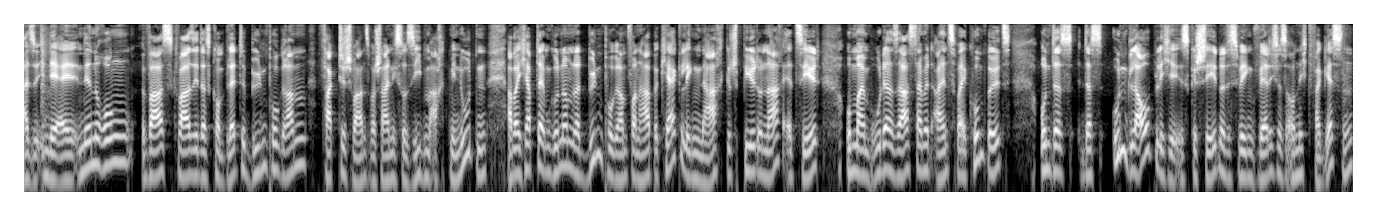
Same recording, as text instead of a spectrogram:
also in der Erinnerung war es quasi das komplette Bühnenprogramm. Faktisch waren es wahrscheinlich so sieben, acht Minuten. Aber ich habe da im Grunde genommen das Bühnenprogramm von Harpe Kerkeling nachgespielt und nacherzählt. Und mein Bruder saß da mit ein, zwei Kumpels. Und das, das Unglaubliche ist geschehen und deswegen werde ich das auch nicht vergessen.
